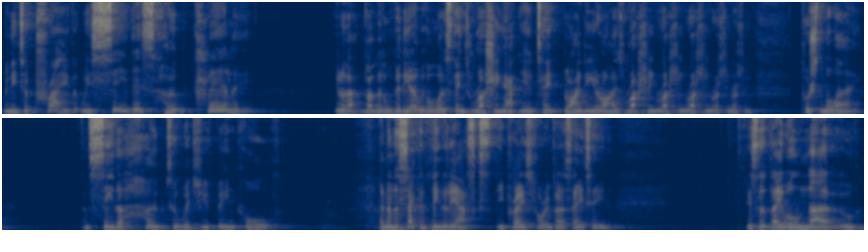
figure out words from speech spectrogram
we need to pray that we see this hope clearly. You know that, that little video with all those things rushing at you, tape blinding your eyes, rushing, rushing, rushing, rushing, rushing. Push them away and see the hope to which you've been called. And then the second thing that he asks, he prays for in verse 18, is that they will know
